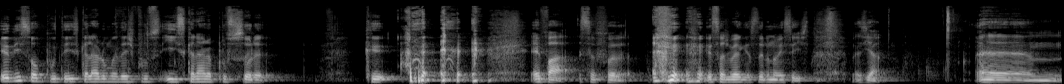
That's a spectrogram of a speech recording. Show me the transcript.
Eu disse ao puta e se calhar uma das. E se calhar a professora que. É pá, se foda. Eu só espero que senhora não isto. Mas já. Yeah. Um,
